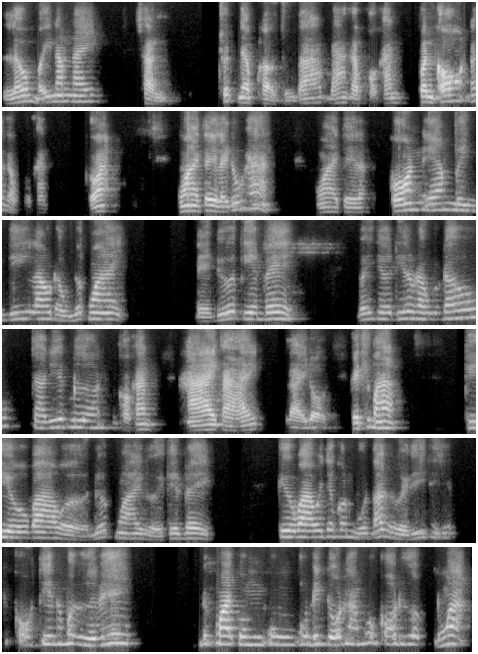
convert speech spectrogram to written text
Lâu mấy năm nay, sản xuất nhập khẩu chúng ta đang gặp khó khăn phần có, đang gặp khó khăn các bạn ngoài tề lấy đúng ha? Ngoài tề là con em mình đi lao động nước ngoài để đưa tiền về. Bây giờ đi lao động được đâu? Chả đi nữa, khó khăn. Hai cái lại rồi cái thứ ba, kiều bao ở nước ngoài gửi tiền về. Kiều bao bây giờ con muốn ta gửi đi thì có tiền nó mới gửi về. Nước ngoài cùng cùng cùng đích đốn làm cũng có được đúng không ạ?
